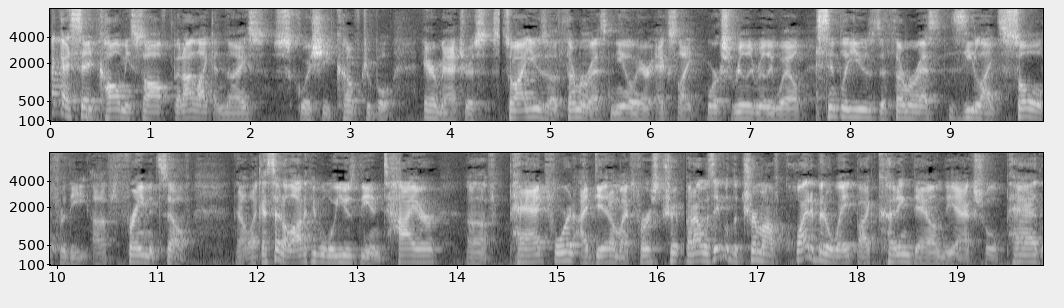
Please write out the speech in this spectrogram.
Like I said, call me soft, but I like a nice, squishy, comfortable air mattress. So I use a Thermarest NeoAir X-Lite. Works really, really well. I simply use the Thermarest Z-Lite Sol for the uh, frame itself. Now, like I said, a lot of people will use the entire uh, pad for it. I did on my first trip, but I was able to trim off quite a bit of weight by cutting down the actual pad.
